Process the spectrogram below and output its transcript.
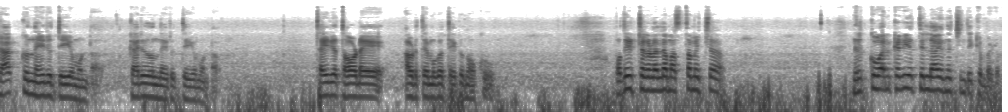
കാക്കുന്ന ഒരു ദൈവമുണ്ട്. കരുതുന്ന ഒരു ദൈവമുണ്ട്. ധൈര്യത്തോടെ അവിടുത്തെ മുഖത്തേക്ക് നോക്കൂ. പ്രതീക്ഷകളെല്ലാം അസ്തമിച്ച് നിൽക്കുവാൻ കഴിയത്തില്ല എന്ന് ചിന്തിക്കുമ്പോഴും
